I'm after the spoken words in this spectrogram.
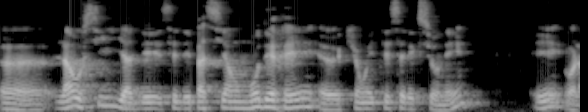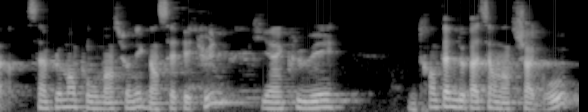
là aussi, il y a des, c'est des patients modérés qui ont été sélectionnés. Et voilà, simplement pour vous mentionner que dans cette étude, qui incluait une trentaine de patients dans chaque groupe.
